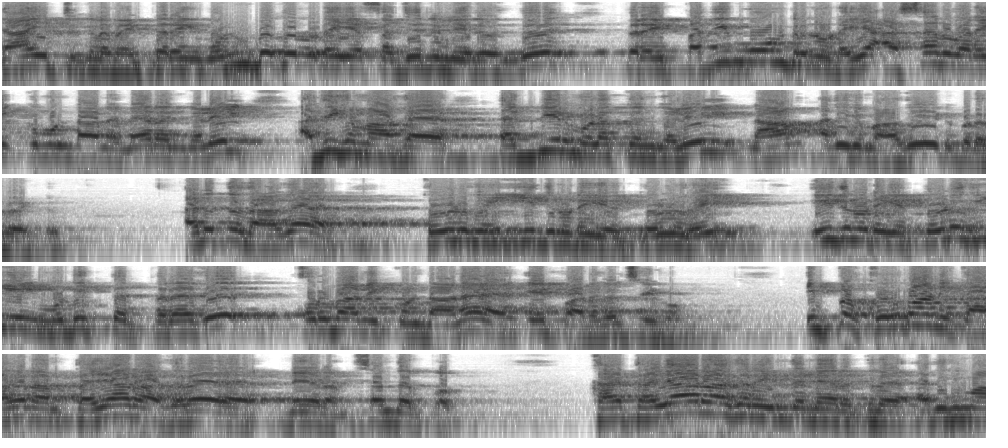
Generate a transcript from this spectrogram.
ஞாயிற்றுக்கிழமை பிறை ஒன்பதனுடைய ஃபஜரில் இருந்து பிறை பதிமூன்றினுடைய அசர் வரைக்கும் உண்டான நேரங்களில் அதிகமாக தக்பீர் முழக்கங்களில் நாம் அதிகமாக ஈடுபட வேண்டும். அடுத்ததாக தொழுகை ஈதனுடைய தொழுகை. ஈதனுடைய தொழுகையை முடித்த பிறகு குர்பானிக்குண்டான ஏற்பாடுகள் செய்வோம். இப்ப குர்பானிக்காக நாம் தயாராகிற நேரம் சந்தர்ப்பம். தயாராகிற இந்த நேரத்துல அதிகமா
